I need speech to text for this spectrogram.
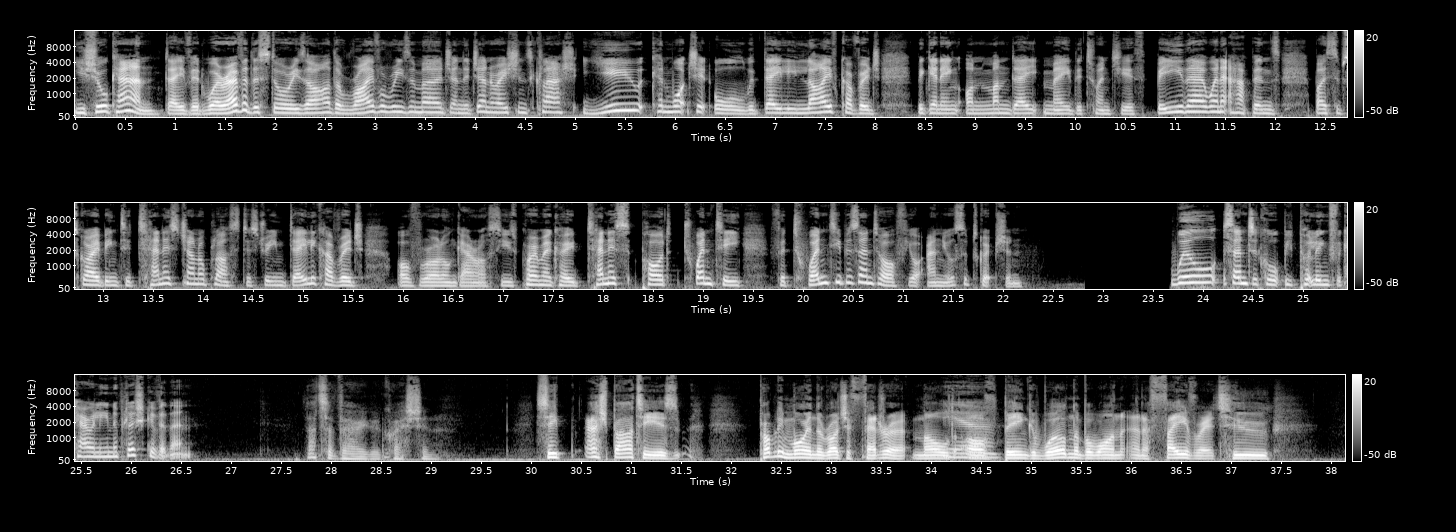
You sure can, David. Wherever the stories are, the rivalries emerge and the generations clash, you can watch it all with daily live coverage beginning on Monday, May the 20th. Be there when it happens by subscribing to Tennis Channel Plus to stream daily coverage of Roland Garros. Use promo code TennisPod20 for 20% off your annual subscription. Will Centre Court be pulling for Karolina Pliskova then? That's a very good question. See, Ash Barty is probably more in the Roger Federer mold yeah. of being a world number one and a favourite who.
